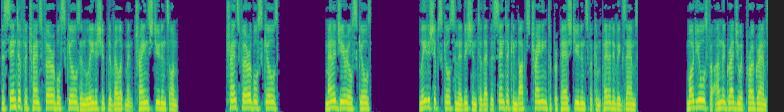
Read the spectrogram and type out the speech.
The Center for Transferable Skills and Leadership Development trains students on transferable skills Managerial skills Leadership skills In addition to that the center conducts training to prepare students for competitive exams Modules for undergraduate programs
